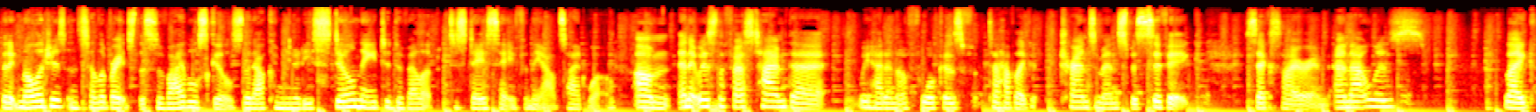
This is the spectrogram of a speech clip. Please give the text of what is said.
that acknowledges and celebrates the survival skills that our communities still need to develop to stay safe in the outside world. Um, and it was the first time that we had enough walkers to have like trans men specific sex siren, and that was like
